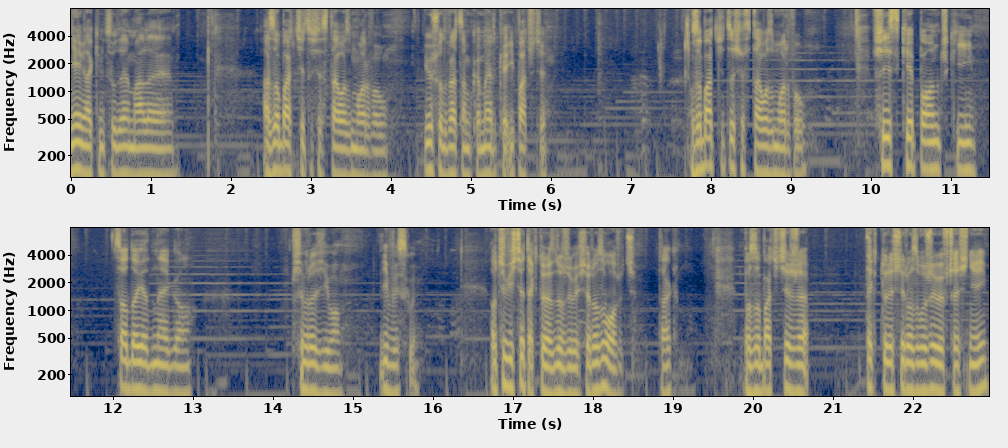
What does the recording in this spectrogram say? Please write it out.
Nie wiem jakim cudem, ale... A zobaczcie, co się stało z morwą. Już odwracam kamerkę i patrzcie. Zobaczcie, co się stało z morwą. Wszystkie pączki, co do jednego, przymroziło i wyschły. Oczywiście te, które zdążyły się rozłożyć, tak? Bo zobaczcie, że te, które się rozłożyły wcześniej,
